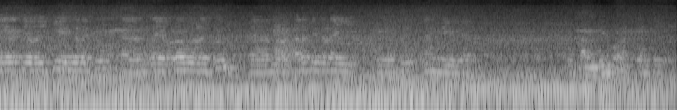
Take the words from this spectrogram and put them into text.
நேரத்தை ஒதுக்கி எங்களுக்கும் உங்களுடைய உறவுகளுக்கும் கருத்துக்களை நன்றி. நன்றி. வணக்கம்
